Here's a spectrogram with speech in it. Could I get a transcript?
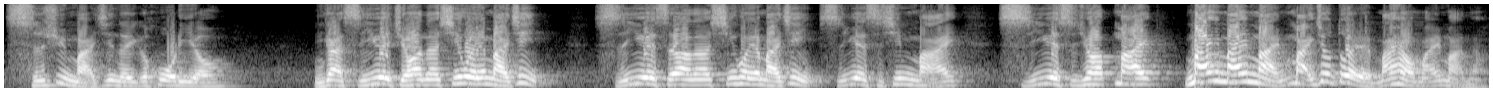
持续买进的一个获利哦，你看十一月九号呢，新会员买进；十一月十号呢，新会员买进；十月十七买；十一月十九号买买买买买就对了，买好买满啊！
